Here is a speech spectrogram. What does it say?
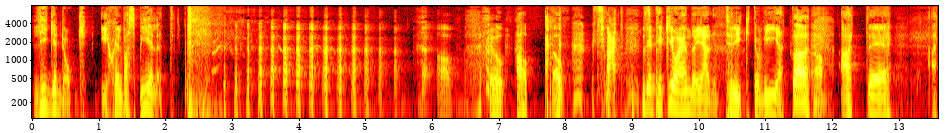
ligger dock i själva spelet. Ja. Jo, ja, jo. Så att, det tycker jag ändå är jävligt tryggt att veta Ja. att, eh, att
